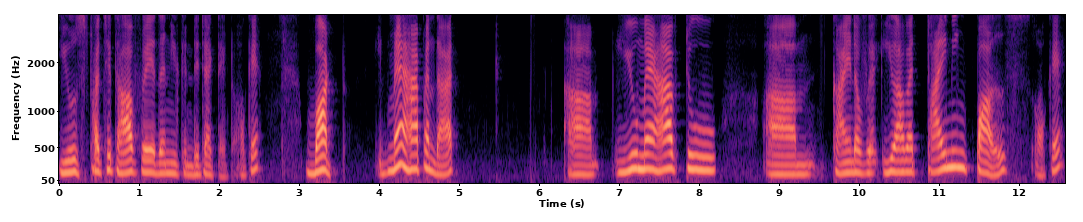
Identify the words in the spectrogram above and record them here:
you stretch it halfway then you can detect it okay. But it may happen that um, you may have to um, kind of you have a timing pulse okay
